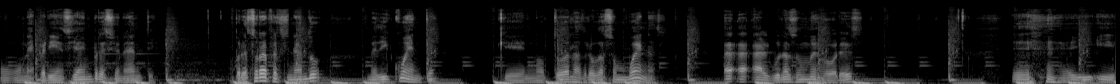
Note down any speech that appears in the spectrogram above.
una experiencia impresionante. Por eso reflexionando me di cuenta que no todas las drogas son buenas. algunas son mejores. Eh,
